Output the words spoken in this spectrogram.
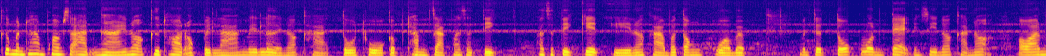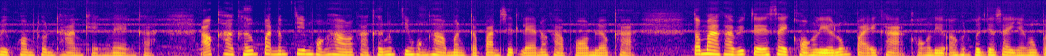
คือมันทำความสะอาดง่ายเนาะคือถอดออกไปล้างได้เลยเนาะค่ะตัวโถกับทำจากพลาสติกพลาสติกเกรดเอเนาะค่ะไม่ต้องกลัวแบบ มันจะตกหล่นแตกอย่างซีเนาะค่ะเนาะเพราะว่ามีความทนทานแข็งแรงค่ะ เอาค่ะเครื่องปั่นน้ำจิ้มของเฮาค่ะเครื่องน้ำจิ้มของเฮามันกับปั่นเสร็จแล้วเนาะค่ะ พร้อมแล้วค่ะ ต่อมาค่ะวิกเตอร์ใส่ของเหลวลงไปค่ะ ของเหลวเอาเพื่อนๆจะใส่ยังลงไป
